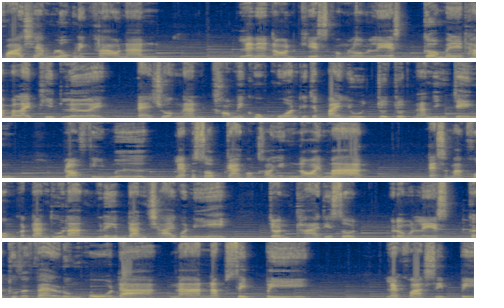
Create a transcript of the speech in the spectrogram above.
คว้าแชมป์โลกในคราวนั้น และแน่นอนเคสของโรมันเลสก็ไม่ได้ทำอะไรผิดเลย แต่ช่วงนั้นเขาไม่คู่ควรที่จะไปอยู่จุดๆนั้นจริงๆ เพราะฝีมือและประสบการณ์ของเขายังน้อยมาก แต่สมาคมก็ดันทุรังรีบดันชายคนนี้ จนท้ายที่สุดโรมันเลสก็ถูกแฟนรุมโหดานานนับ 10 ปี และกว่า 10 ปี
